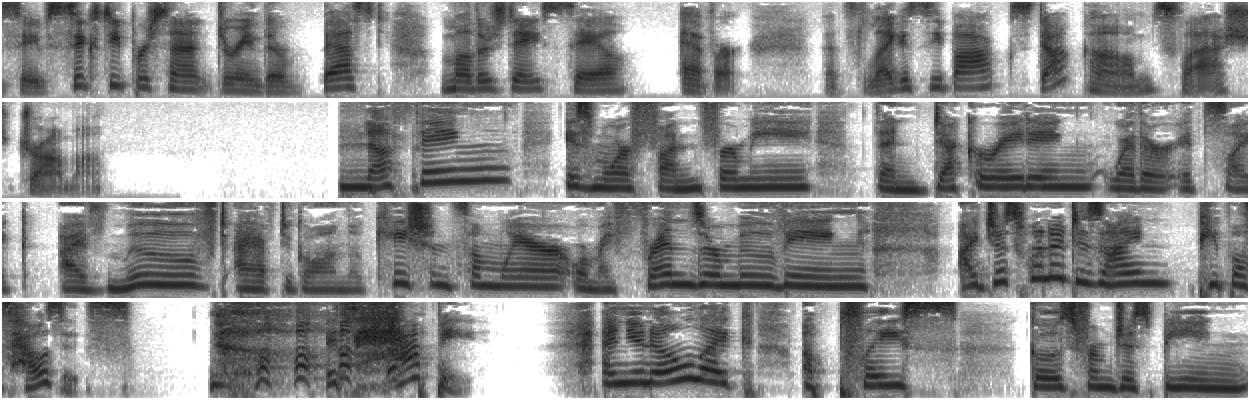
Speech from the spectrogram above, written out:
to save 60% during their best Mother's Day sale ever. That's legacybox.com slash drama. Nothing is more fun for me than decorating, whether it's like I've moved, I have to go on location somewhere, or my friends are moving. I just want to design people's houses. it's happy. And you know, like a place goes from just being,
